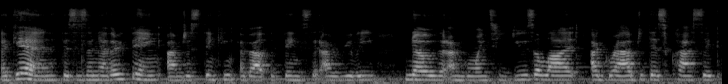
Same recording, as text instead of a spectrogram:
again, this is another thing. I'm just thinking about the things that I really know that I'm going to use a lot. I grabbed this Classic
